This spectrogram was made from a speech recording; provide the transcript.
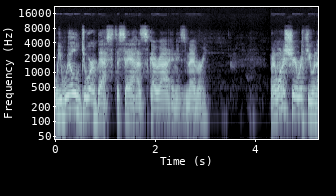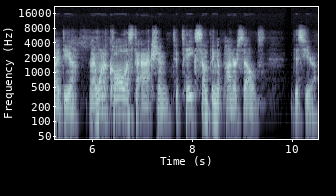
We will do our best to say a Hazkara in his memory. But I want to share with you an idea, and I want to call us to action to take something upon ourselves this year.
